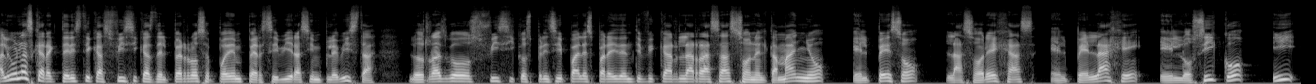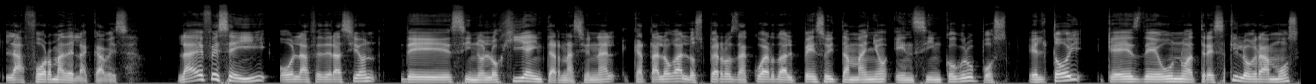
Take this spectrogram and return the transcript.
Algunas características físicas del perro se pueden percibir a simple vista. Los rasgos físicos principales para identificar la raza son el tamaño, el peso, las orejas, el pelaje, el hocico y la forma de la cabeza. La FCI o la Federación de Sinología Internacional cataloga los perros de acuerdo al peso y tamaño en cinco grupos. El TOY, que es de 1 a 3 kilogramos,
